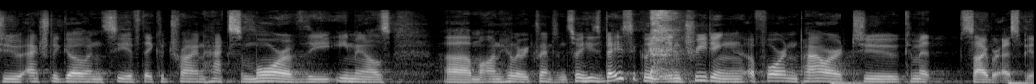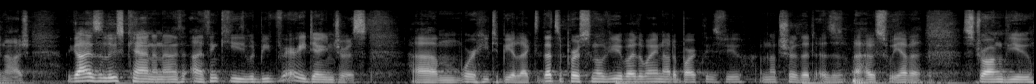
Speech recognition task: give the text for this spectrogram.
to actually go and see if they could try and hack some more of the emails um, on Hillary Clinton. So he's basically entreating a foreign power to commit cyber espionage. The guy is a loose cannon, and I, th- I think he would be very dangerous um, were he to be elected. That's a personal view, by the way, not a Barclays view. I'm not sure that as a House we have a strong view,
